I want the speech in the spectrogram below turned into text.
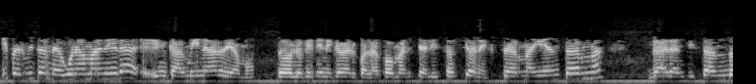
y permitan de alguna manera encaminar, digamos, todo lo que tiene que ver con la comercialización externa y interna, garantizando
